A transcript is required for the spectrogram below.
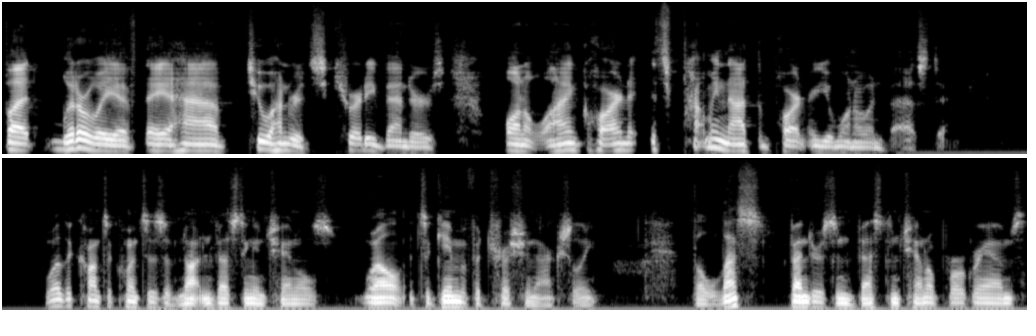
But literally if they have 200 security vendors on a line card it's probably not the partner you want to invest in what are the consequences of not investing in channels well it's a game of attrition actually the less vendors invest in channel programs,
